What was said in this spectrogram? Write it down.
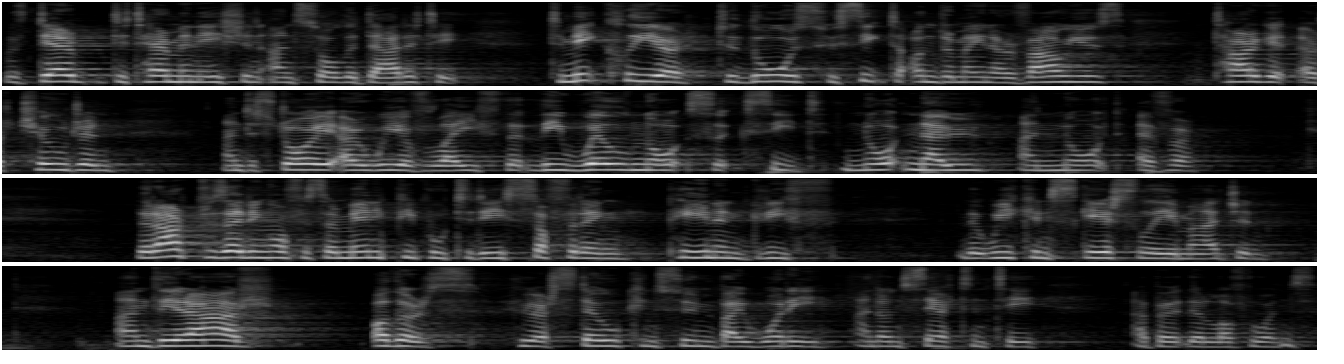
with de determination and solidarity to make clear to those who seek to undermine our values, target our children and destroy our way of life that they will not succeed, not now and not ever. There are, presiding officer, many people today suffering pain and grief that we can scarcely imagine. And there are others who are still consumed by worry and uncertainty about their loved ones.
